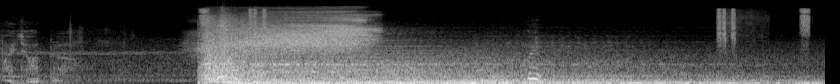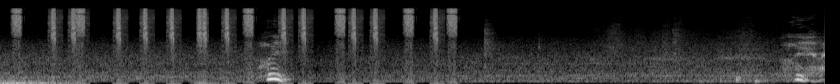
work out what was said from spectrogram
ไฟช็อตเหรอเฮ้ยเฮ้ยเฮ้ยอะไร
